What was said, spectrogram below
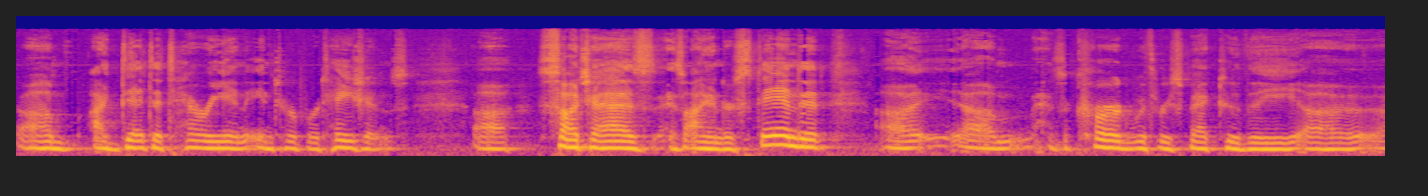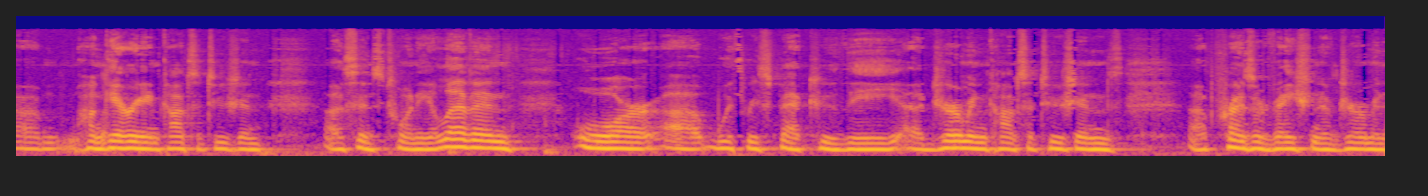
um, identitarian interpretations uh, such as, as I understand it, um, has occurred with respect to the uh, um, Hungarian constitution uh, since 2011, or uh, with respect to the uh, German constitution's preservation of German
